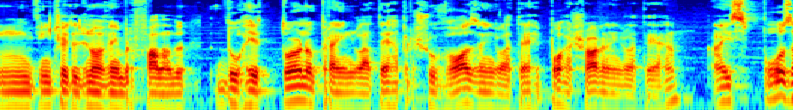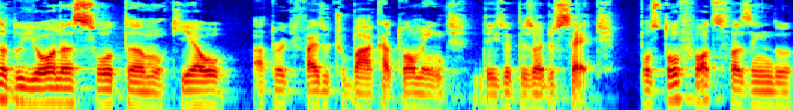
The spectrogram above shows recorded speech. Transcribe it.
em 28 de novembro falando do retorno para a Inglaterra, para chuvosa Inglaterra, e porra, chove na Inglaterra. A esposa do Jonas Sotamo, que é o ator que faz o Chewbacca atualmente, desde o episódio 7, postou fotos fazendo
